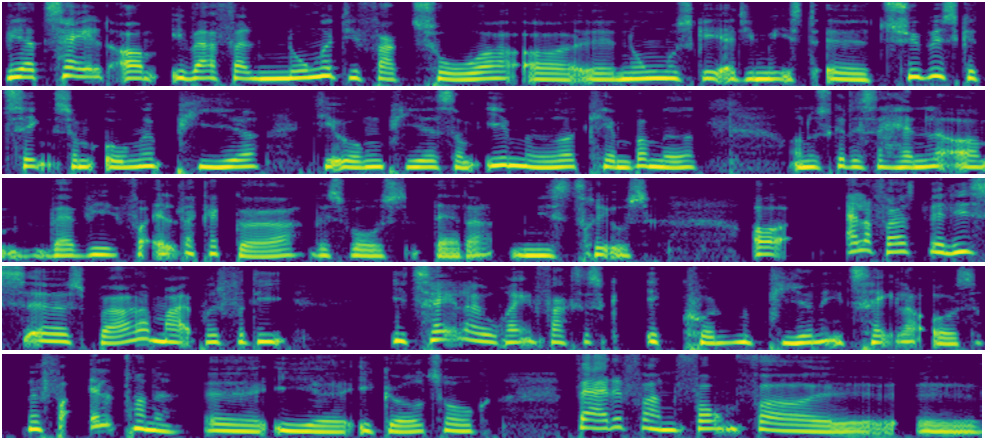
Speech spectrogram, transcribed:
Vi har talt om i hvert fald nogle af de faktorer, og øh, nogle måske af de mest øh, typiske ting, som unge piger, de unge piger, som I møder, kæmper med. Og nu skal det så handle om, hvad vi forældre kan gøre, hvis vores datter mistrives. Og allerførst vil jeg lige øh, spørge dig, Majbrit, fordi i taler jo rent faktisk ikke kun med pigerne, I taler også med forældrene øh, i, øh, i Girl Talk. Hvad er det for en form for øh, øh,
